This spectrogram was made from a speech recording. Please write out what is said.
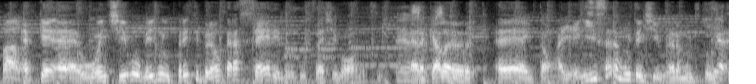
Fala. É porque é, o antigo, mesmo em preto e branco, era a série do, do Flash Gordon. assim. É, era aquela. É, então. Aí, isso era muito antigo, era muito tosco. E, a-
